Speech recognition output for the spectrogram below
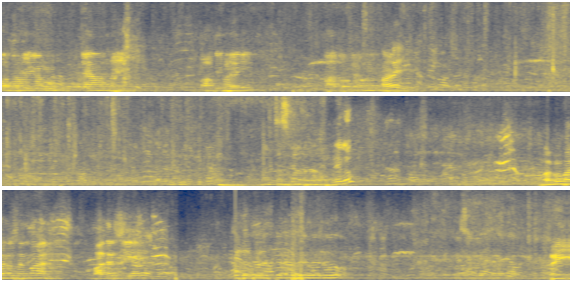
ઓથોરિટીનું ત્યાં પાવતી ભરેલી હા તો લેવાનું. ભગુભાઈનું સન્માન બાદરસિંહ ભાઈ,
